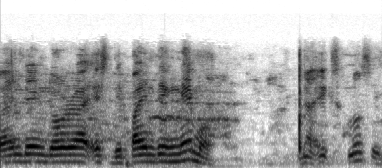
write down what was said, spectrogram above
Finding Dora is the Finding Nemo. The exclusive.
